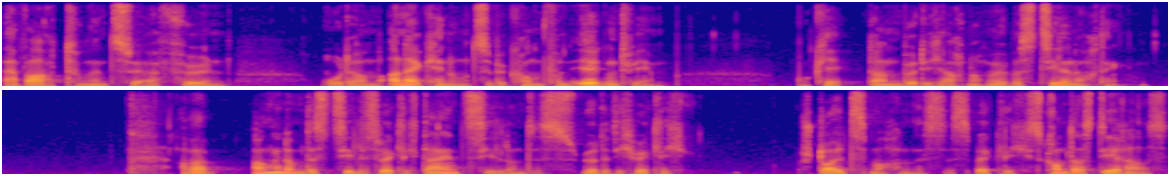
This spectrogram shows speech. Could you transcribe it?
Erwartungen zu erfüllen oder um Anerkennung zu bekommen von irgendwem? Okay, dann würde ich auch nochmal über das Ziel nachdenken. Aber angenommen, das Ziel ist wirklich dein Ziel und es würde dich wirklich stolz machen, es ist wirklich, es kommt aus dir raus.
